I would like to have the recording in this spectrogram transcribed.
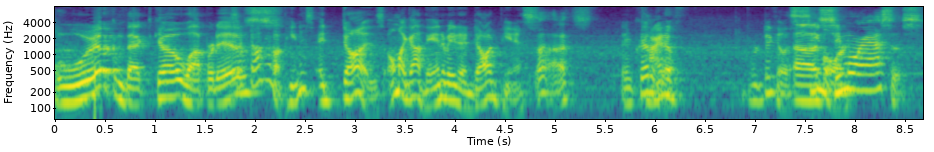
Welcome back to Co-Operatives. Does dog have a penis? It does. Oh my god, they animated a dog penis. Oh, that's incredible. kind of ridiculous. Uh, Seymour. Seymour Asses.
